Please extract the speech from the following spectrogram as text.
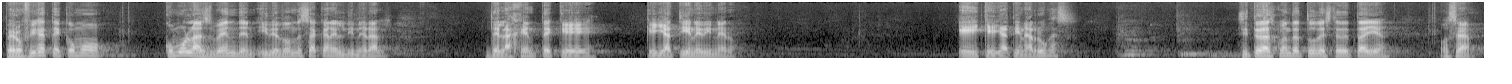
Pero fíjate cómo, cómo las venden y de dónde sacan el dineral. De la gente que, que ya tiene dinero y que ya tiene arrugas. Si te das cuenta tú de este detalle, o sea,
